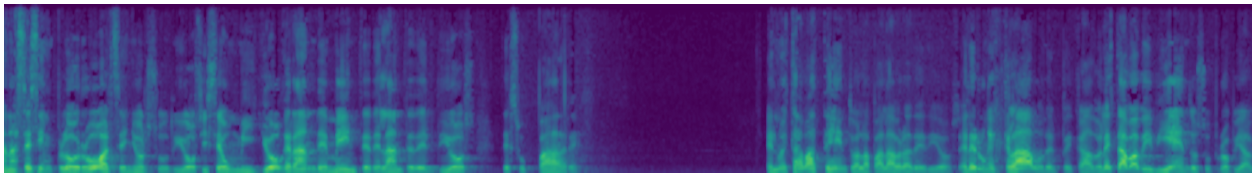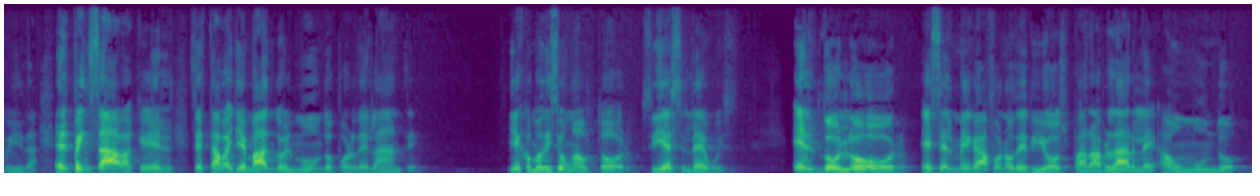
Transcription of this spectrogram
Manasés imploró al Señor su Dios y se humilló grandemente delante del Dios de sus padres. Él no estaba atento a la palabra de Dios. Él era un esclavo del pecado. Él estaba viviendo su propia vida. Él pensaba que él se estaba llevando el mundo por delante. Y es como dice un autor, C.S. Lewis, el dolor es el megáfono de Dios para hablarle a un mundo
